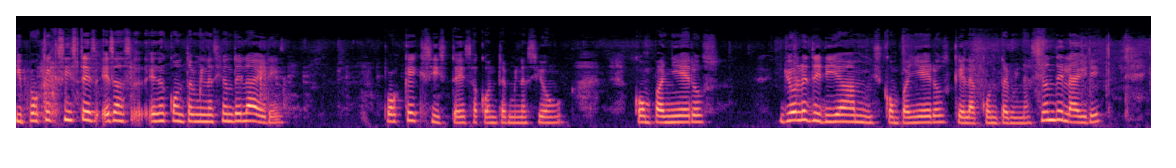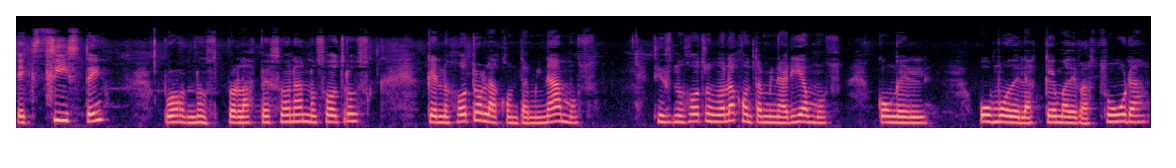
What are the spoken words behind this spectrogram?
¿Y por qué existe esa, esa contaminación del aire? ¿Por qué existe esa contaminación? Compañeros, yo les diría a mis compañeros que la contaminación del aire existe por, nos, por las personas nosotros, que nosotros la contaminamos. Si nosotros no la contaminaríamos con el humo de la quema de basura,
